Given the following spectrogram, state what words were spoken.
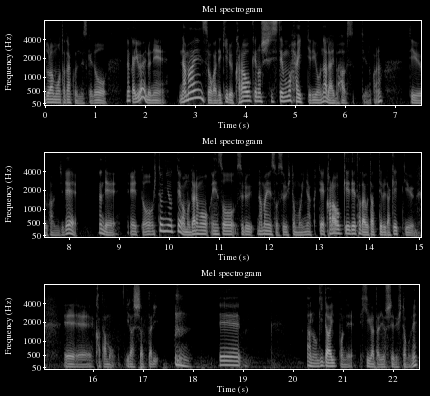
ドラムを叩くんですけどなんかいわゆるね生演奏ができるカラオケのシステムも入ってるようなライブハウスっていうのかな？っていう感じでなんで、えっ、ー、と人によってはもう誰も演奏する生演奏する人もいなくてカラオケでただ歌ってるだけっていう、えー、方もいらっしゃったり。であのギター1本で弾き語りをしてる人もね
